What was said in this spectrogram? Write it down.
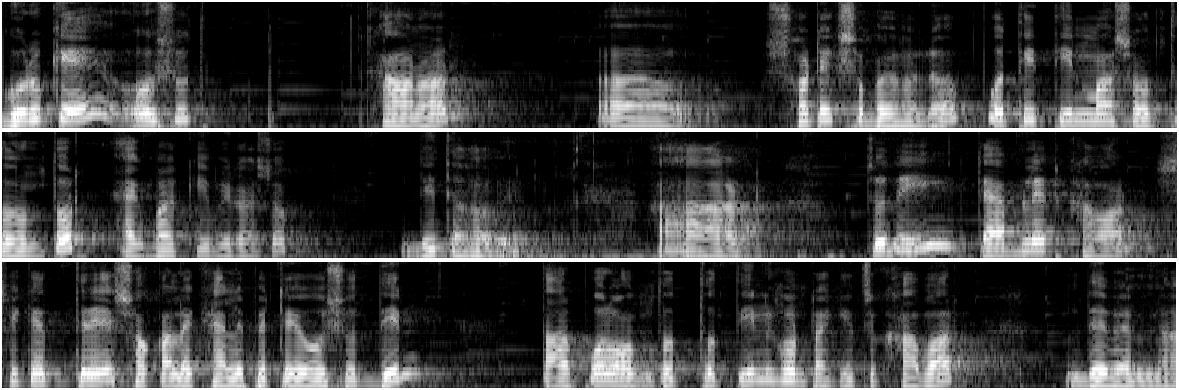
গরুকে ওষুধ খাওয়ানোর সঠিক সময় হলো প্রতি তিন মাস অন্তর অন্তর একবার কৃমিনাশক দিতে হবে। আর যদি ট্যাবলেট খাওয়ান, সেক্ষেত্রে সকালে খেলে পেটে ওষুধ দিন, তারপর অন্তত তিন ঘণ্টা কিছু খাবার দেবেন না।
